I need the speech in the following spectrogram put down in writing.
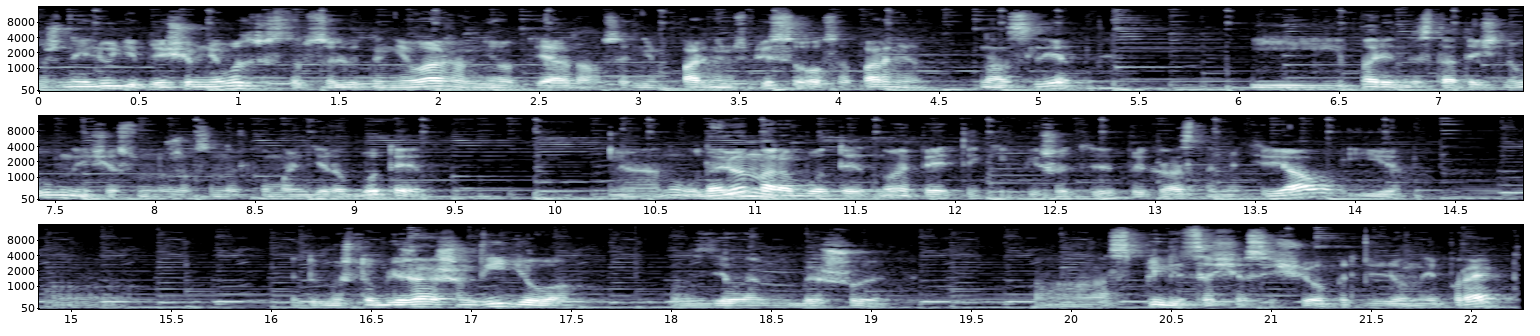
Нужны люди, причем мне возраст абсолютно не важен. Мне вот я там с одним парнем списывался, парню 15 лет. И парень достаточно умный, сейчас он уже со мной в команде работает. Э, ну, удаленно работает, но опять-таки пишет прекрасный материал. И э, я думаю, что в ближайшем видео сделаем небольшой, э, спилится сейчас еще определенный проект,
